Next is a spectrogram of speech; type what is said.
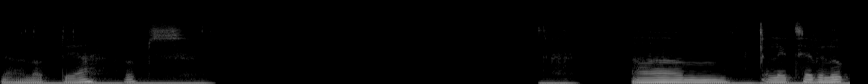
They are not there. Oops. Um, let's have a look.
